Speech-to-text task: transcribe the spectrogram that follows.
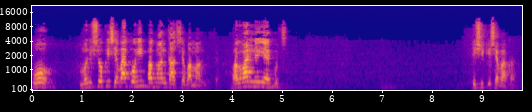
वो मनुष्यों की सेवा को ही भगवान का सेवा मान लेते हैं। भगवान नहीं है कुछ। इसी की सेवा करते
